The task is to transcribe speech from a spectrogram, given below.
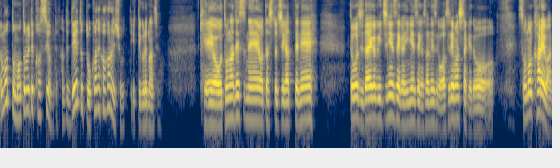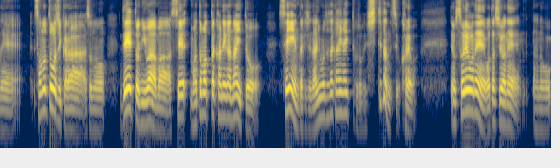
え「もっとまとめて貸すよ」みたいな「だってデートってお金かかるでしょ?」って言ってくれたんですよ K は大人ですね私と違ってね。当時大学1年生か2年生か3年生か忘れましたけどその彼はねその当時からそのデートにはまあせまとまった金がないと1000円だけじゃ何も戦えないってことで知ってたんですよ彼は。でもそれをね私はねあの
